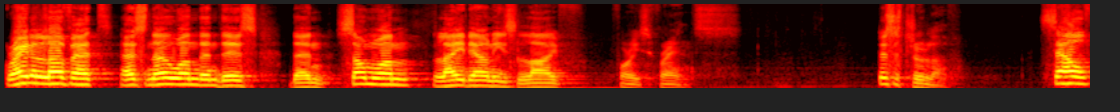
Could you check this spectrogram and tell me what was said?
Greater love has no one than this, than someone lay down his life for his friends. This is true love. Self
